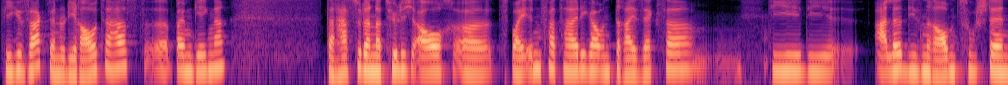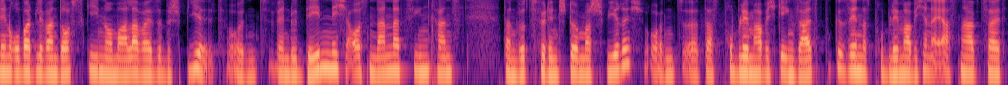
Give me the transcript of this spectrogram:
wie gesagt, wenn du die Raute hast äh, beim Gegner, dann hast du dann natürlich auch äh, zwei Innenverteidiger und drei Sechser, die, die alle diesen Raum zustellen, den Robert Lewandowski normalerweise bespielt. Und wenn du den nicht auseinanderziehen kannst, dann wird es für den Stürmer schwierig. Und äh, das Problem habe ich gegen Salzburg gesehen. Das Problem habe ich in der ersten Halbzeit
